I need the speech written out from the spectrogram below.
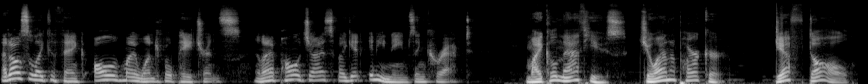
I'd also like to thank all of my wonderful patrons, and I apologize if I get any names incorrect. Michael Matthews, Joanna Parker, Jeff Dahl,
